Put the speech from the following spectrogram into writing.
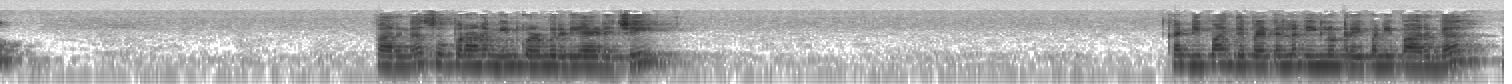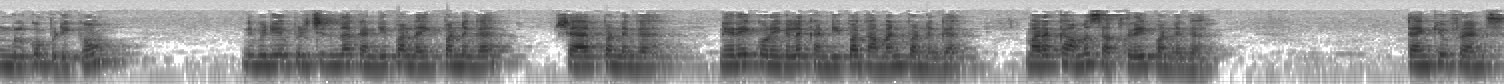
பாருங்கள் சூப்பரான மீன் குழம்பு ரெடி ஆகிடுச்சு கண்டிப்பாக இந்த பேட்டர்னில் நீங்களும் ட்ரை பண்ணி பாருங்கள் உங்களுக்கும் பிடிக்கும். இந்த வீடியோ பிடிச்சிருந்தால் கண்டிப்பாக லைக் பண்ணுங்கள் ஷேர் பண்ணுங்கள் நிறை குறைகளை கண்டிப்பாக கமெண்ட் பண்ணுங்கள் மறக்காமல் சப்ஸ்கிரைப் பண்ணுங்கள் தேங்க்யூ ஃப்ரெண்ட்ஸ்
